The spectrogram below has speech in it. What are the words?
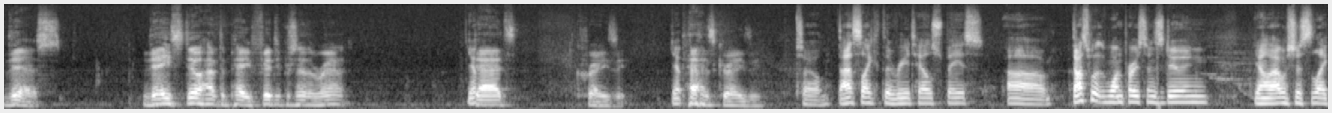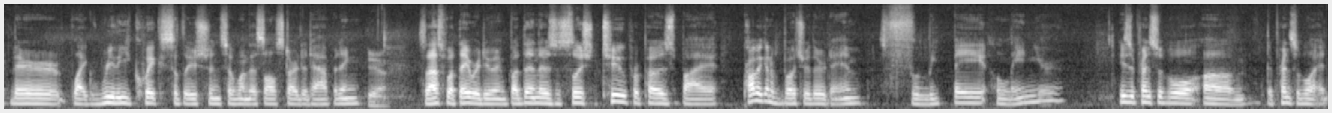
this, they still have to pay fifty percent of the rent. Yep. That's crazy. Yep. That's crazy. So that's like the retail space. Uh, that's what one person's doing. You know, that was just like their like really quick solution. So when this all started happening, Yeah. so that's what they were doing. But then there's a solution two proposed by probably gonna butcher their name, Felipe Lanier. He's a principal, um, the principal at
